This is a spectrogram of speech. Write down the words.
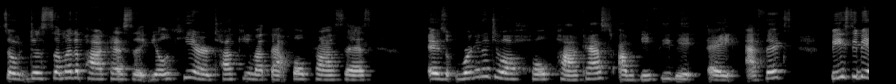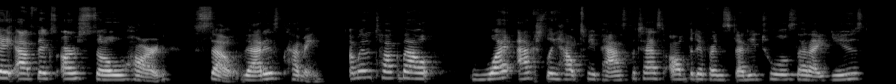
So just some of the podcasts that you'll hear talking about that whole process is we're going to do a whole podcast on BCBA ethics. BCBA ethics are so hard. So that is coming. I'm going to talk about what actually helped me pass the test, all the different study tools that I used.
